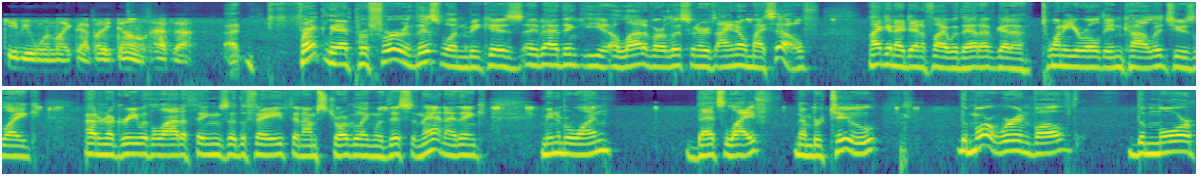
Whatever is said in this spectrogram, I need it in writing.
give you one like that, but I don't have that. Frankly i prefer this one because i, I think a lot of our listeners i know myself i can identify with that. I've got a 20 year old in college who's like i don't agree with a lot of things of the faith and i'm struggling with this and that. And i think I mean number one that's life. Number two the more we're involved, the more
